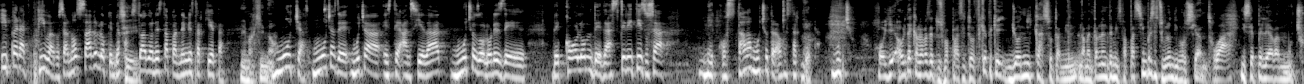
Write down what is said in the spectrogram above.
hiperactiva. O sea, no sabes lo que me ha Sí. costado en esta pandemia estar quieta. Me imagino. Muchas, muchas de, mucha este, ansiedad, muchos dolores de, de colon, de gastritis. O sea, me costaba mucho trabajo estar quieta. Mucho. Oye, ahorita que hablabas de tus papás y todo, fíjate que yo en mi caso también, lamentablemente, mis papás siempre se estuvieron divorciando y se peleaban mucho.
